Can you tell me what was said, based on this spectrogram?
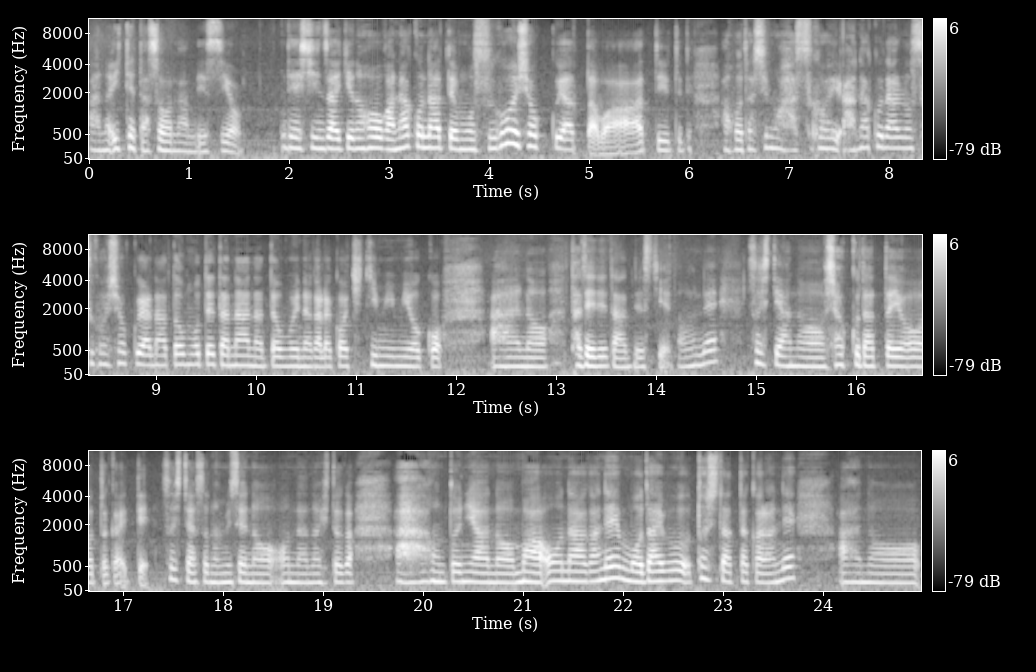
あの行ってたそうなんですよ。で心臓系の方がなくなってもうすごいショックやったわって言っててあ私もあすごいあなくなるのすごいショックやなと思ってたななんて思いながらこう聞き耳をこうあの立ててたんですけれどもねそしてあの「ショックだったよ」とか言ってそしたらその店の女の人が「ああ本当にあのまあオーナーがねもうだいぶ年だったからねあの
